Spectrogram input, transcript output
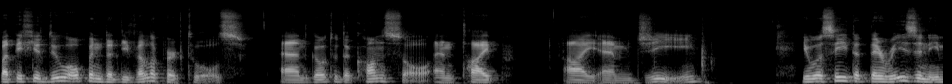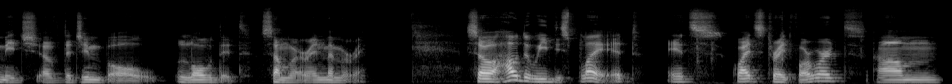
But if you do open the developer tools and go to the console and type img, you will see that there is an image of the gym ball loaded somewhere in memory. So how do we display it? It's quite straightforward. Um,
